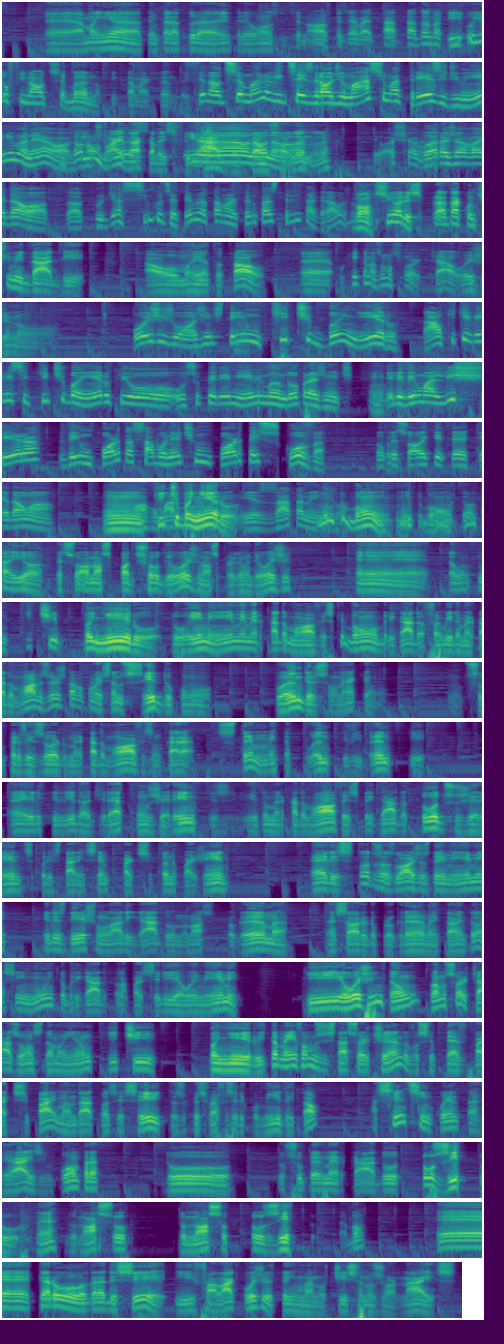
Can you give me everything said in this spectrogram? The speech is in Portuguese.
É, amanhã a temperatura entre 11 e 19, quer dizer, vai tá, tá dando. E, e o final de semana, o que, que tá marcando aí? Final de semana, 26 graus de máxima, 13 de mínima, né? Ó, então não 22. vai dar aquela esfriada Não, que não, não. falando, né? Eu acho que agora já vai dar, ó, pro dia 5 de setembro já tá marcando quase 30 graus. João. Bom, senhores, para dar continuidade ao Manhã Total, é, o que, que nós vamos sortear hoje no. Hoje, João, a gente tem um kit banheiro, tá? O que que vem nesse kit banheiro que o, o Super MM mandou pra gente? Hum. Ele vem uma lixeira, vem um porta-sabonete e um porta-escova. Então o pessoal aí que te- quer dar uma, Um uma kit banheiro. Exatamente, Muito João. bom, muito bom. Então tá aí, ó, pessoal, nosso pod show de hoje, nosso programa de hoje. É, então, um kit banheiro do MM Mercado Móveis. Que bom, obrigado à família Mercado Móveis. Hoje eu estava conversando cedo com o, o Anderson, né, que é um, um supervisor do Mercado Móveis, um cara extremamente atuante, vibrante. É ele que lida direto com os gerentes e do Mercado Móveis. Obrigado a todos os gerentes por estarem sempre participando com a gente. É, eles, todas as lojas do MM, eles deixam lá ligado no nosso programa, nessa hora do programa e tal. Então, assim, muito obrigado pela parceria ao MM. E hoje, então, vamos sortear às 11 da manhã um kit banheiro. E também vamos estar sorteando, você deve participar e mandar as suas receitas, o que você vai fazer de comida e tal, a 150 reais em compra do, do supermercado Tozeto, né? Do nosso, do nosso Tozeto, tá bom? É, quero agradecer e falar que hoje eu tenho uma notícia nos jornais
